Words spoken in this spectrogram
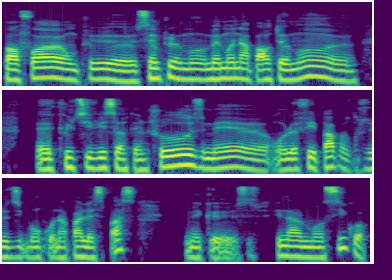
parfois on peut euh, simplement, même en appartement, euh, euh, cultiver certaines choses, mais on le fait pas parce qu'on se dit, bon, qu'on n'a pas l'espace, mais que c'est- finalement, si, quoi.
